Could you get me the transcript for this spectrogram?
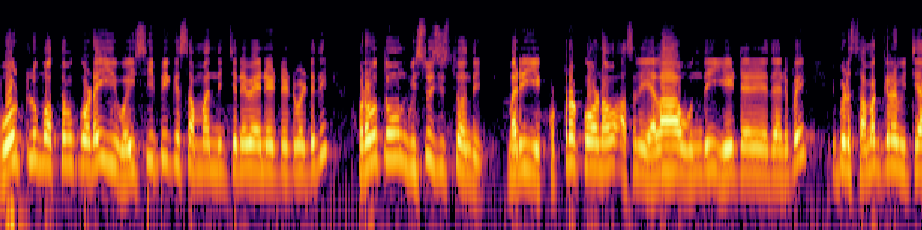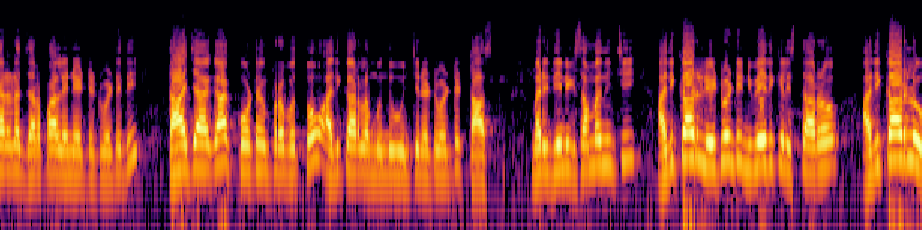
బోట్లు మొత్తం కూడా ఈ వైసీపీకి సంబంధించినవి అనేటటువంటిది ప్రభుత్వం విశ్వసిస్తోంది. మరి ఈ కుట్ర కోణం అసలు ఎలా ఉంది ఏంటి అనే దానిపై ఇప్పుడు సమగ్ర విచారణ జరపాలనేటటువంటిది తాజాగా కూటమి ప్రభుత్వం అధికారుల ముందు ఉంచినటువంటి టాస్క్. మరి దీనికి సంబంధించి అధికారులు ఎటువంటి నివేదికలు ఇస్తారో అధికారులు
